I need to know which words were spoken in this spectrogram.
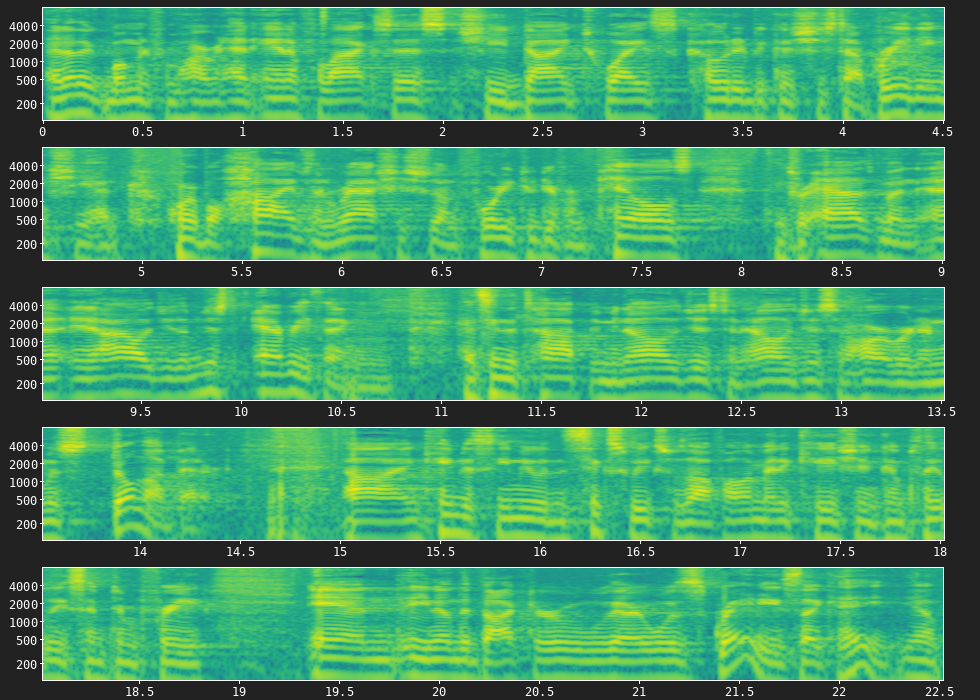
another woman from Harvard had anaphylaxis. She died twice, coded because she stopped breathing. She had horrible hives and rashes. She was on 42 different pills, things for asthma and, and allergies, I mean, just everything. Had seen the top immunologist and allergist at Harvard and was still not better. Uh, and came to see me within six weeks, was off all her medication, completely symptom free. And you know, the doctor there was great. He's like, hey, you know,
